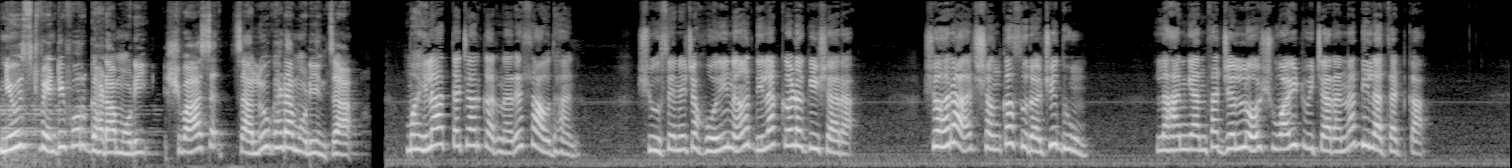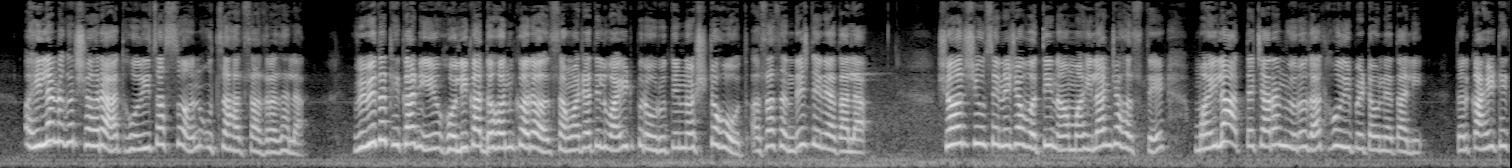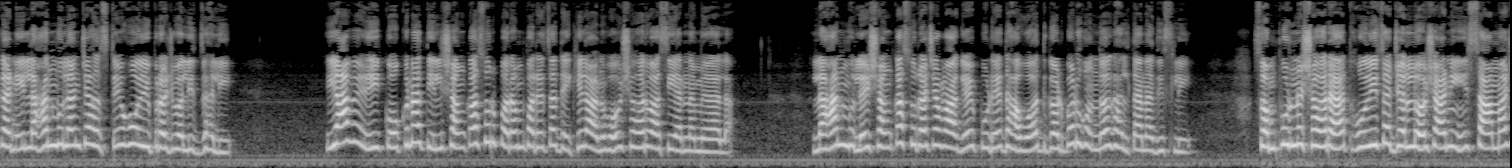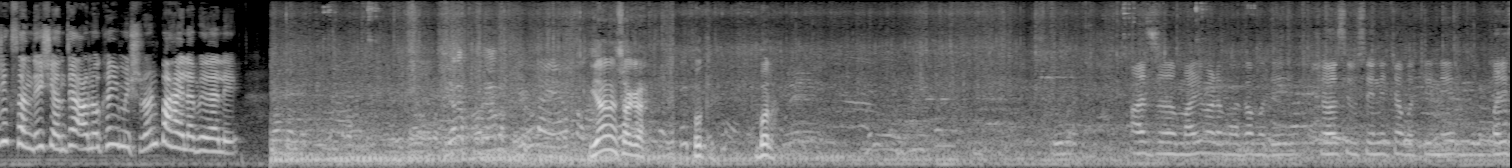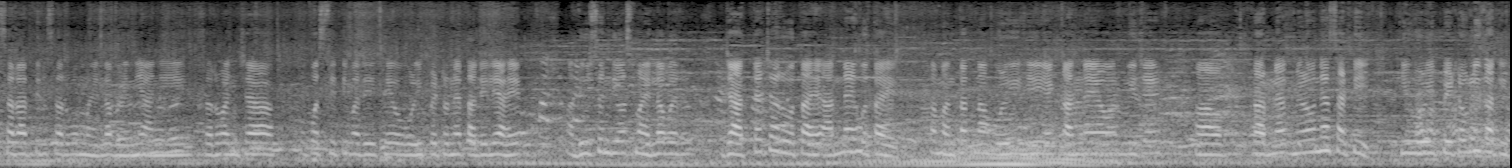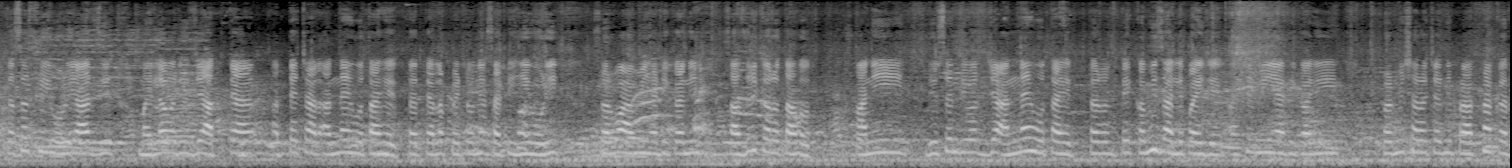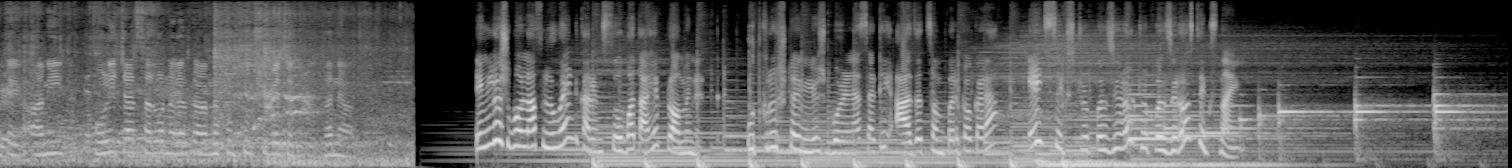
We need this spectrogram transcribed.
News twenty four घडामोडी. श्वास चालू घडामोडींचा. महिला अत्याचार करणारे सावधान. शिवसेनेच्या होळीनं दिला कडक इशारा. शहरात शंकासुराची धूम. लहानग्यांचा जल्लोष वाईट विचारांना दिला चटका. अहिल्यानगर शहरात होळीचा सण उत्साहात साजरा झाला. विविध ठिकाणी होलिका दहन करत समाजातील वाईट प्रवृत्ती नष्ट होत असा संदेश देण्यात आला. शहर शिवसेनेच्या वतीनं महिलांच्या हस्ते महिला अत्याचारांविरोधात होळी पेटवण्यात आली. तर काही ठिकाणी लहान मुलांच्या हस्ते होळी प्रज्वलित झाली. यावेळी कोकणातील शंकासूर परंपरेचा देखील अनुभव शहरवासियांना मिळाला. लहान मुले शंकासुराच्या मागे पुढे धावत गडबड गोंधळ घालताना दिसली. संपूर्ण शहरात होळीचा जल्लोष आणि सामाजिक संदेश यांचे अनोखे मिश्रण पाहायला मिळाले. या ना सगळ्या ओके. बोला. आज माळीवाडा भागामध्ये शहर शिवसेनेच्या वतीने परिसरातील सर्व महिला बहिणी आणि सर्वांच्या उपस्थितीमध्ये इथे होळी पेटवण्यात आलेली आहे. दिवसेंदिवस महिलावर जे अत्याचार होत आहे अन्याय होत आहे तर म्हणतात ना होळी ही एक अन्यायावर विजय अ, करण्यात मिळवण्यासाठी ही होळी पेटवली जाते. तसंच ही होळी आज महिलावरील जे अत्या अत्याचार अन्याय होत आहेत तर त्याला पेटवण्यासाठी ही होळी सर्व आम्ही या ठिकाणी साजरी करत आहोत. आणि दिवसेंदिवस जे अन्याय होत आहेत तर ते कमी झाले पाहिजे अशी मी या ठिकाणी परमेश्वराच्यांनी प्रार्थना करते आणि होळीच्या सर्व नगरकरांना खूप खूप शुभेच्छा देते. धन्यवाद. इंग्लिश बोला फ्लुएंट कारण सोबत आहे प्रॉमिनंट उत्कृष्ट इंग्लिश बोलण्यासाठी आजच संपर्क करा. Eight six triple zero triple zero six nine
